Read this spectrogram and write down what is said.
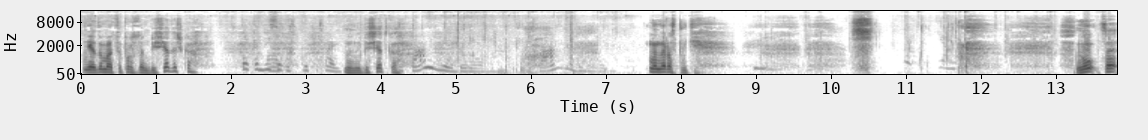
Ні, я думаю, це просто там бесідочка. Так, дві сіточки, чекай. Ну, не бесідка. Там є дорога. Там є дорога. Ми на розпуті. Ну, це,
